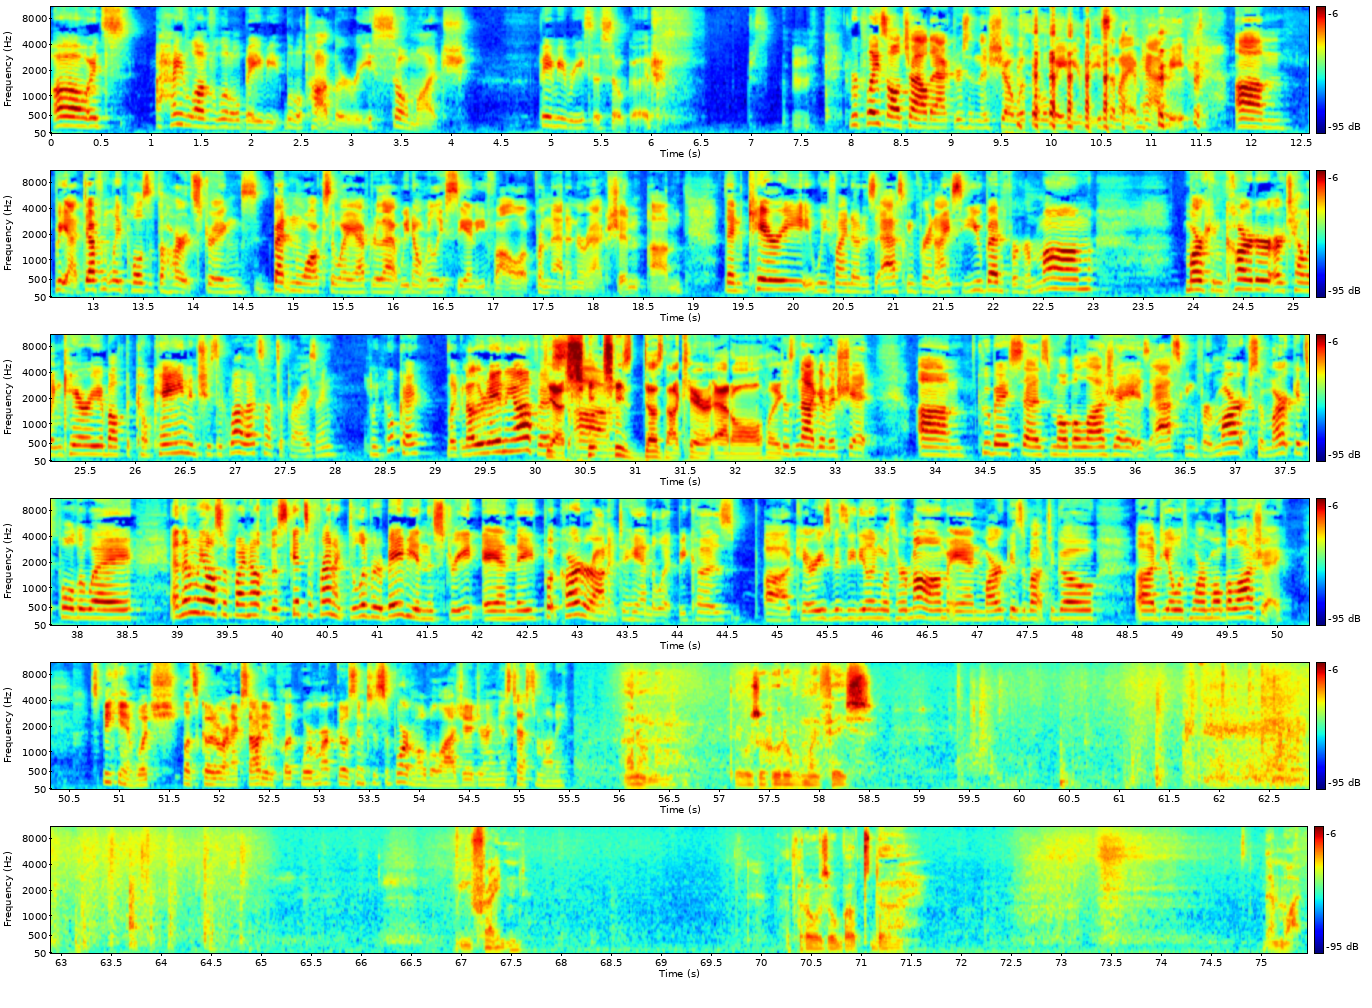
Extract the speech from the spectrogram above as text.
oh, it's. I love little baby, little toddler Reese so much. Baby Reese is so good. Just, mm. Replace all child actors in this show with little baby Reese, and I am happy. Um, but yeah, definitely pulls at the heartstrings. Benton walks away after that. We don't really see any follow up from that interaction. Um, then Kerry, we find out, is asking for an ICU bed for her mom. Mark and Carter are telling Kerry about the cocaine, and she's like, "Wow, that's not surprising." like, okay, like another day in the office. Yeah, she Um, she does not care at all. Like does not give a shit. Um, Kube says Mobilage is asking for Mark, so Mark gets pulled away. And then we also find out that a schizophrenic delivered a baby in the street, and they put Carter on it to handle it because uh, Kerry's busy dealing with her mom, and Mark is about to go uh, deal with more Mobilage. Speaking of which, let's go to our next audio clip where Mark goes in to support Mobilage during his testimony. I don't know. There was a hood over my face. Were you frightened? I thought I was about to die. Then what?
